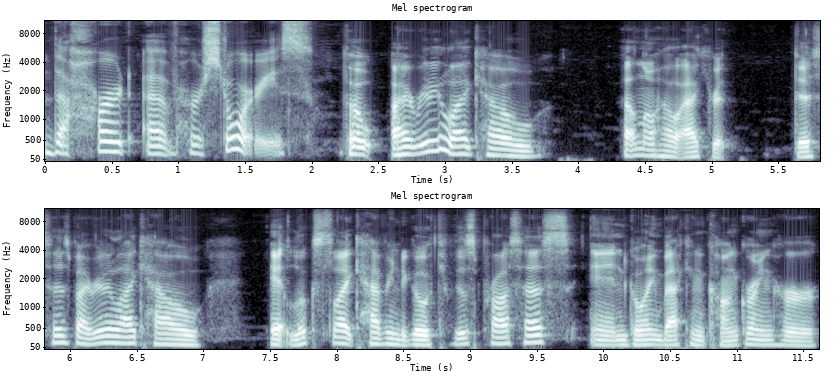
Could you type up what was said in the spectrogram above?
the heart of her stories. Though I really like how, I don't know how accurate this is, but I really like how it looks like having to go through this process and going back and conquering her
